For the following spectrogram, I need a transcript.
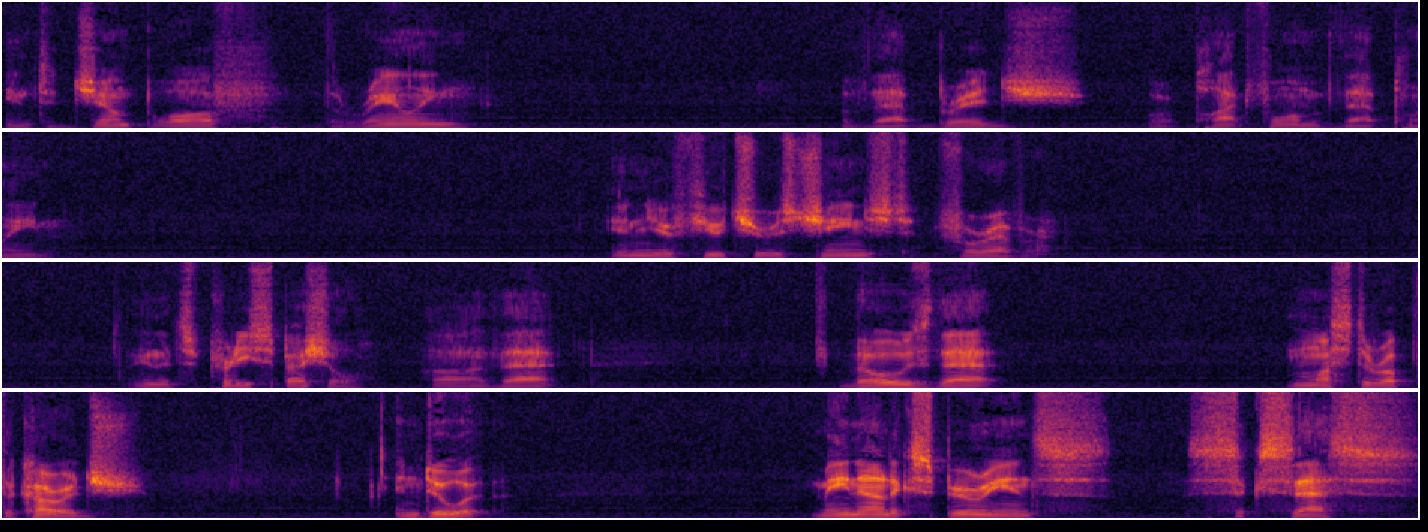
and to jump off the railing of that bridge or platform of that plane. And your future is changed forever. And it's pretty special uh, that those that muster up the courage and do it may not experience success,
